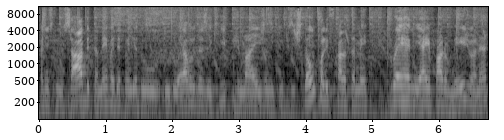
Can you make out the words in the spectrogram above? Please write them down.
A gente não sabe, também vai depender do, do duelo das equipes, mas as equipes estão qualificadas também pro RMR e para o Major, né?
